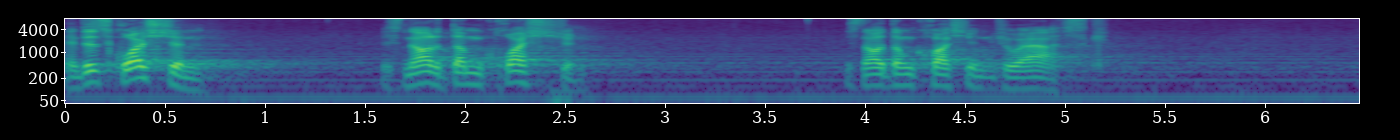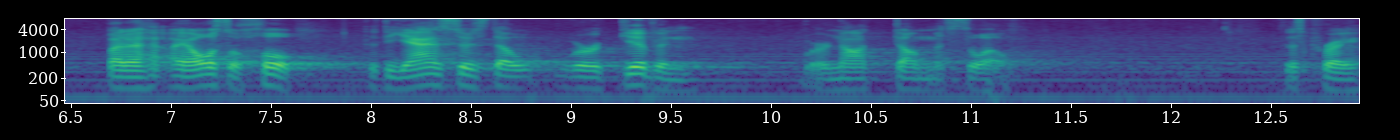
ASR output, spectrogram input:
And this question is not a dumb question. It's not a dumb question to ask. But I, I also hope that the answers that were given were not dumb as well. Let's pray.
